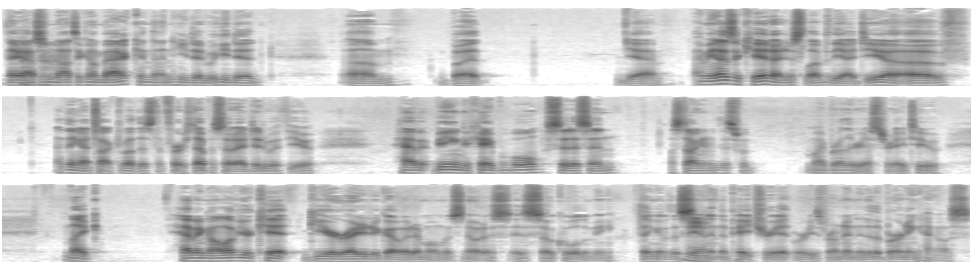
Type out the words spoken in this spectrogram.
they asked him not to come back and then he did what he did um, but yeah I mean as a kid I just loved the idea of I think I talked about this the first episode I did with you have it being a capable citizen I was talking to this with my brother yesterday too like having all of your kit gear ready to go at a moment's notice is so cool to me think of the scene Yeah. in the Patriot where he's running into the burning house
